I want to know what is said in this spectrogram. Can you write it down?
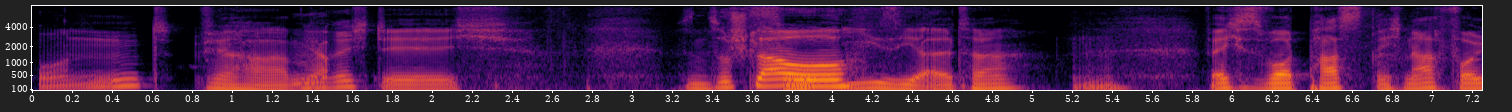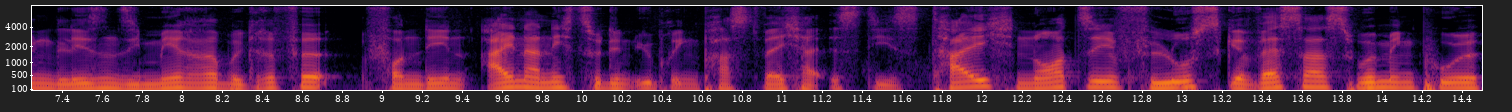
Und wir haben Ja. richtig. Wir sind so schlau. So easy, Alter. Mhm. Welches Wort passt nicht? Nachfolgend lesen Sie mehrere Begriffe, von denen einer nicht zu den übrigen passt. Welcher ist dies? Teich, Nordsee, Fluss, Gewässer, Swimmingpool,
